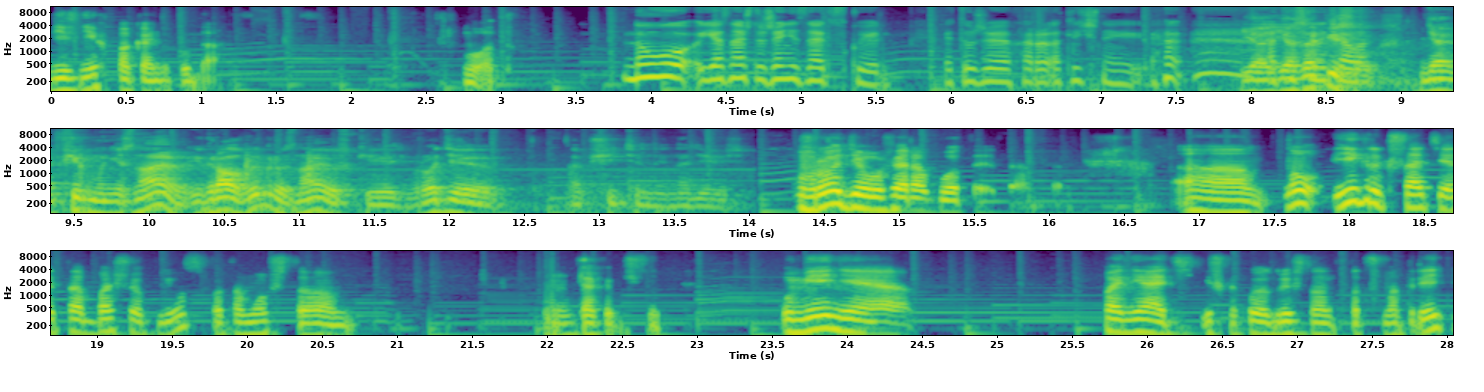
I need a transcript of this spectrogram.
Без них пока никуда. Вот. Ну, я знаю, что Женя знает SQL. Это уже хор- отличный. Я, я записывал. Начало. Я фигму не знаю. Играл в игры, знаю SQL. Вроде общительный, надеюсь. Вроде уже работает, да. А, ну, игры, кстати, это большой плюс, потому что как объяснить, умение понять, из какой игры что надо подсмотреть,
